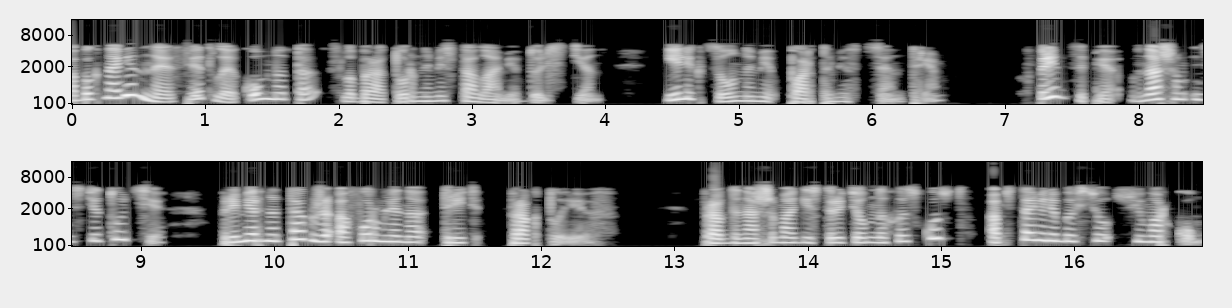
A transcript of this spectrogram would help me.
Обыкновенная светлая комната с лабораторными столами вдоль стен и лекционными партами в центре. В принципе, в нашем институте примерно так же оформлена треть прокториев. Правда, наши магистры темных искусств обставили бы все с юморком.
